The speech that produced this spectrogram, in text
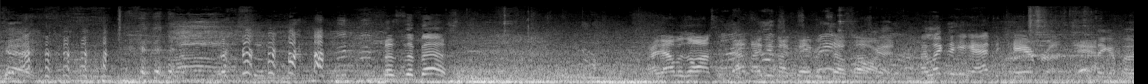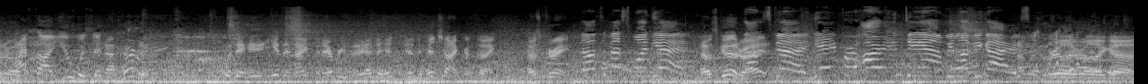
Okay. That's the best. All right, that was awesome. That might be my favorite so far. Good. I like that he had the camera to take a photo. I of thought you was in a hurry. But they, he had a nice everything. We had the, hit, did the hitchhiker thing. That was great. That was the best one yet. That was good, right? That was good. Yay for Art and Dan. We love you guys. That was really, really good.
